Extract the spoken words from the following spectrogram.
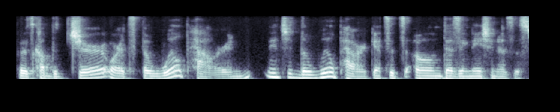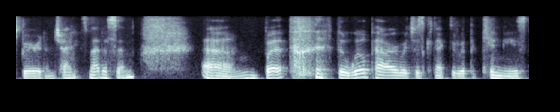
but it's called the Zhi or it's the willpower. And the willpower gets its own designation as a spirit in Chinese medicine. Um, but the willpower, which is connected with the kidneys,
